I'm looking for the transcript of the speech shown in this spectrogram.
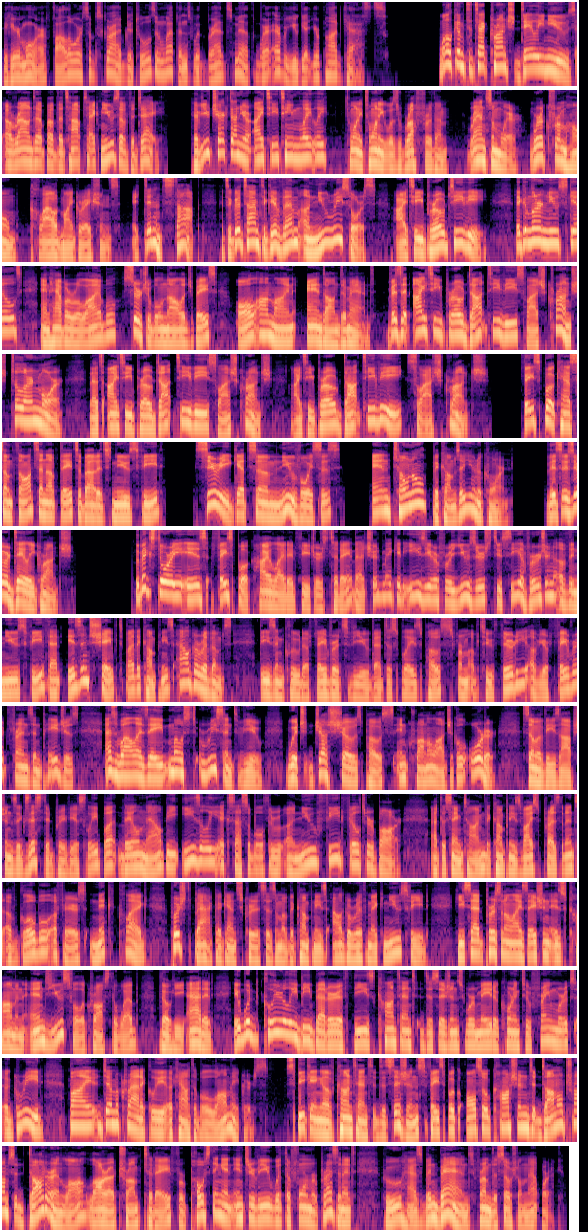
To hear more, follow or subscribe to Tools and Weapons with Brad Smith wherever you get your podcasts. Welcome to TechCrunch Daily News, a roundup of the top tech news of the day. Have you checked on your IT team lately? 2020 was rough for them. Ransomware, work from home, cloud migrations. It didn't stop. It's a good time to give them a new resource IT Pro TV. They can learn new skills and have a reliable, searchable knowledge base, all online and on demand. Visit itpro.tv slash crunch to learn more. That's itpro.tv slash crunch itpro.tv/crunch. Facebook has some thoughts and updates about its news feed. Siri gets some new voices. And Tonal becomes a unicorn. This is your Daily Crunch. The big story is Facebook highlighted features today that should make it easier for users to see a version of the news feed that isn't shaped by the company's algorithms. These include a favorites view that displays posts from up to 30 of your favorite friends and pages, as well as a most recent view, which just shows posts in chronological order. Some of these options existed previously, but they'll now be easily accessible through a new feed filter bar. At the same time, the company's vice president of global affairs, Nick Clegg, pushed back against criticism of the company's algorithmic newsfeed. He said personalization is common and useful across the web, though he added it would clearly be better if these content decisions were made according to frameworks agreed by democratically accountable lawmakers. Speaking of content decisions, Facebook also cautioned Donald Trump's daughter in law, Lara Trump, today for posting an interview with the former president, who has been banned from the social network.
